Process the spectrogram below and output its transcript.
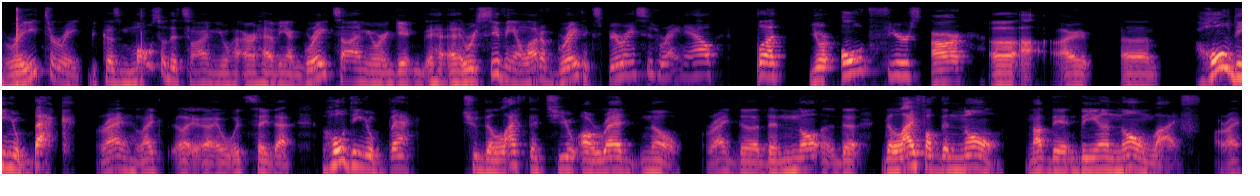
reiterate, because most of the time you are having a great time, you are get, uh, receiving a lot of great experiences right now, but your old fears are uh, are uh, holding you back right? Like, like I would say that holding you back to the life that you already know, right? The the no, the the life of the known, not the the unknown life. All right.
